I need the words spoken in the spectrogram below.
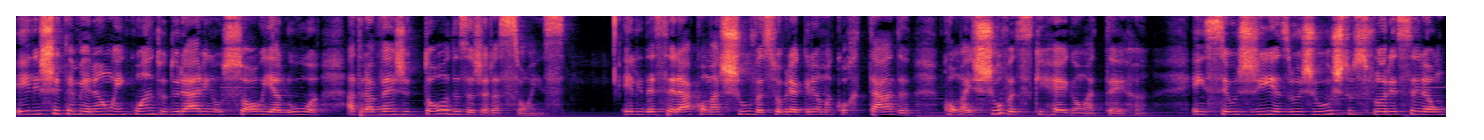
Eles te temerão enquanto durarem o sol e a lua, através de todas as gerações. Ele descerá como a chuva sobre a grama cortada, como as chuvas que regam a terra. Em seus dias os justos florescerão,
